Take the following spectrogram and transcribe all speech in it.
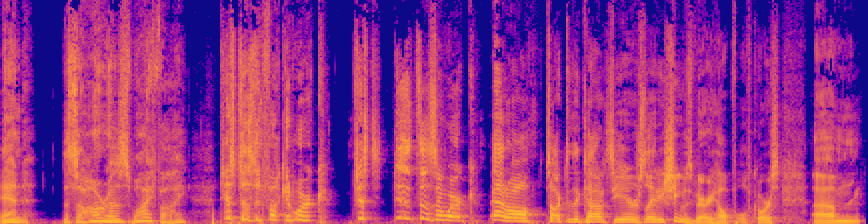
and the Sahara's Wi-Fi just doesn't fucking work. Just it doesn't work at all. Talked to the concierge lady; she was very helpful, of course. Um,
